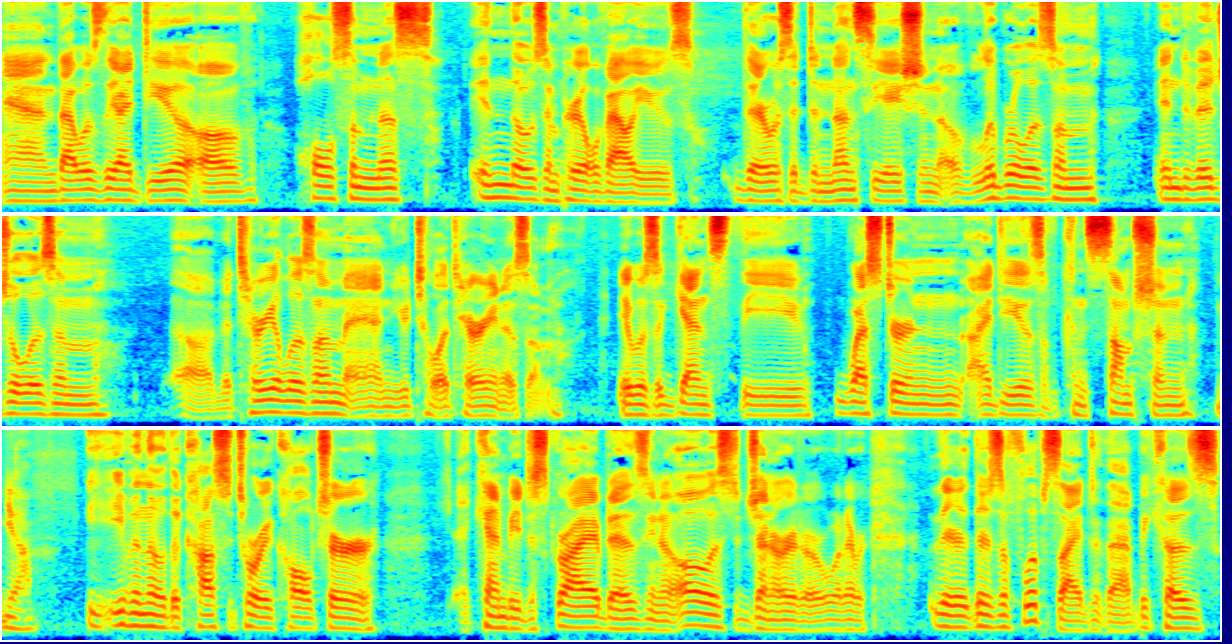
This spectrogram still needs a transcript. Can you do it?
and that was the idea of wholesomeness in those imperial values there was a denunciation of liberalism individualism uh, materialism and utilitarianism it was against the Western ideas of consumption. Yeah. E- Even though the Kasutori culture can be described as, you know, oh, it's degenerate or whatever, there, there's a flip side to that because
